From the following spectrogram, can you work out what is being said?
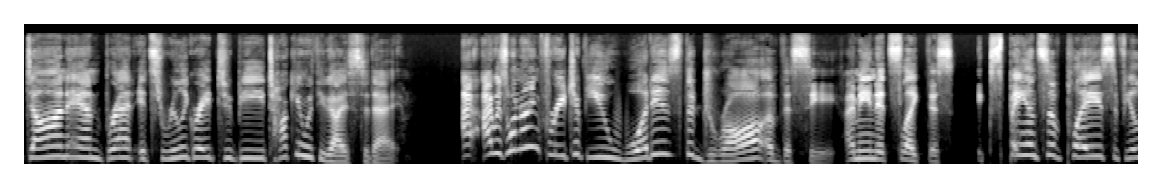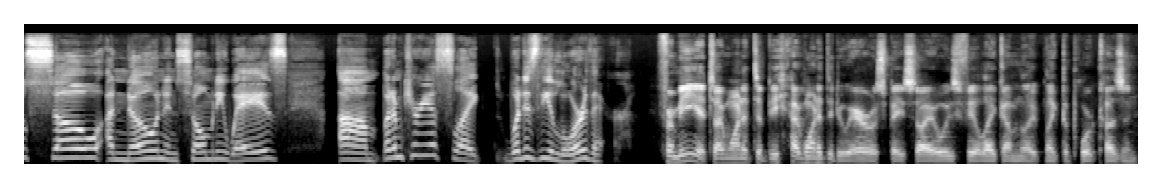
Don and Brett, it's really great to be talking with you guys today. I, I, was wondering for each of you, what is the draw of the sea? I mean, it's like this expansive place. It feels so unknown in so many ways. Um, but I'm curious, like, what is the allure there? For me, it's I wanted to be I wanted to do aerospace, so I always feel like I'm like like the poor cousin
